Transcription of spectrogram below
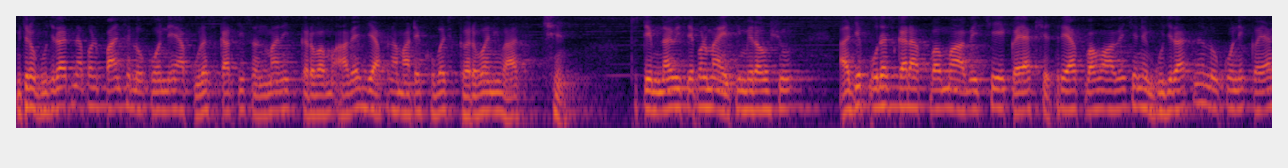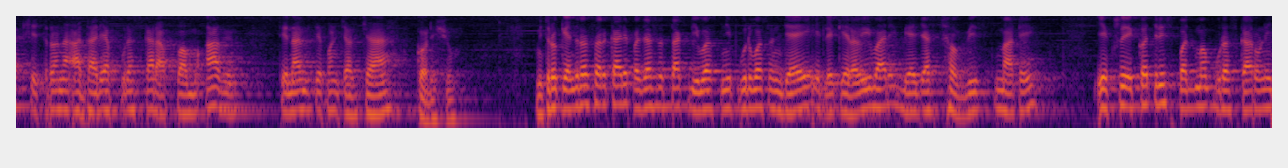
મિત્રો, ગુજરાતના પણ પાંચ લોકોને આ પુરસ્કારથી સન્માનિત કરવામાં આવ્યા, જે આપણા માટે ખૂબ જ ગર્વની વાત છે. તો તેમના વિશે પણ માહિતી મેળવશું. આ જે પુરસ્કાર આપવામાં આવે છે, એ કયા ક્ષેત્રે આપવામાં આવે છે અને ગુજરાતના લોકોને કયા ક્ષેત્રના આધારે આ પુરસ્કાર આપવામાં આવે, તેના વિશે પણ ચર્ચા કરીશું. મિત્રો, કેન્દ્ર સરકારે પ્રજાસત્તાક દિવસની પૂર્વ સંધ્યાએ, એટલે કે રવિવારે બે હજાર છવ્વીસ માટે એકસો એકત્રીસ પદ્મ પુરસ્કારોની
